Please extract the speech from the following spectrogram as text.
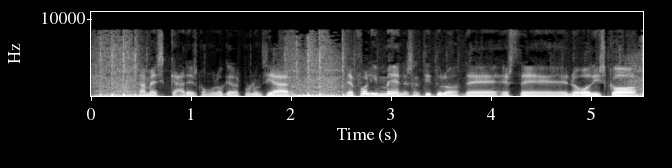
Sam Scares como lo quieras pronunciar. The Falling Men es el título de este nuevo disco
